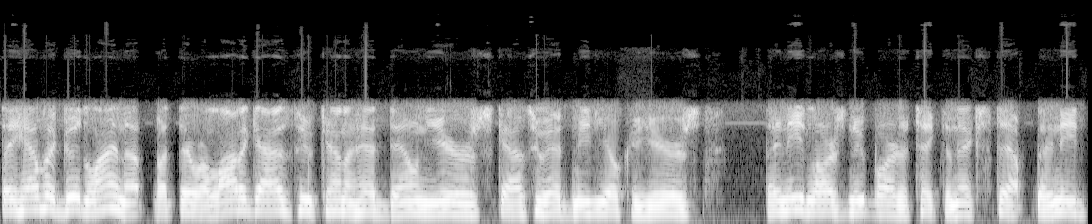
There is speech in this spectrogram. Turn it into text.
they have a good lineup, but there were a lot of guys who kind of had down years, guys who had mediocre years. They need Lars Nootbaar to take the next step. They need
